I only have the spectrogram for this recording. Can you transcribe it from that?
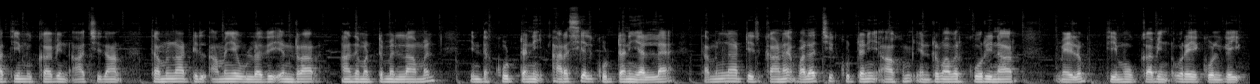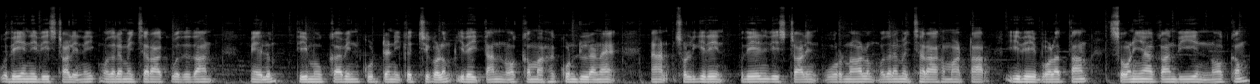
அதிமுகவின் ஆட்சிதான் தமிழ்நாட்டில் அமைய உள்ளது என்றார். அது மட்டுமில்லாமல் இந்த கூட்டணி அரசியல் கூட்டணி அல்ல தமிழ்நாட்டிற்கான வளர்ச்சி கூட்டணி ஆகும் என்றும் அவர் கூறினார். மேலும் திமுகவின் ஒரே கொள்கை உதயநிதி ஸ்டாலினை முதலமைச்சராக்குவதுதான். மேலும் திமுகவின் கூட்டணி கட்சிகளும் இதைத்தான் நோக்கமாக கொண்டுள்ளன. நான் சொல்கிறேன் உதயநிதி ஸ்டாலின் ஒரு நாளும் முதலமைச்சராக மாட்டார். இதே போலத்தான் சோனியா காந்தியின் நோக்கம்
